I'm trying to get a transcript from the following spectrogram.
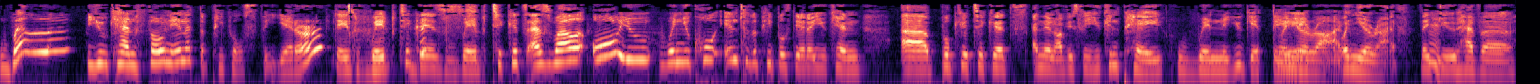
Well, you can phone in at the People's Theatre. There's web tickets. There's web tickets as well. Or you, when you call into the People's Theatre, you can uh, book your tickets and then obviously you can pay when you get there. When you arrive. When you arrive. They do have a,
